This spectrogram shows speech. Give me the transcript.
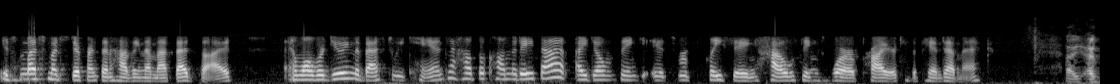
It's much, much different than having them at bedside. And while we're doing the best we can to help accommodate that, I don't think it's replacing how things were prior to the pandemic. I, have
